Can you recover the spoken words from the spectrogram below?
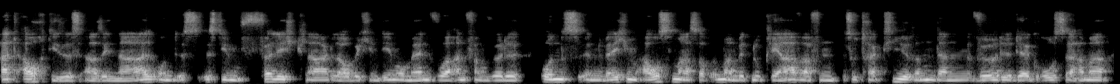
hat auch dieses Arsenal und es ist ihm völlig klar, glaube ich, in dem Moment, wo er anfangen würde, uns in welchem Ausmaß auch immer mit Nuklearwaffen zu traktieren, dann würde der große Hammer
